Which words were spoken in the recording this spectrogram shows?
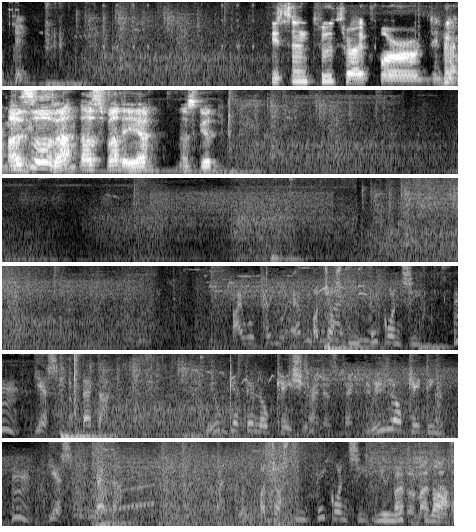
Okay. He sent two truck for dynamite. I saw that. That's funny, yeah. That's good. I will tell you everything. Adjusting frequency. Mm, yes, better. We'll get the location. Relocating. Mm, yes, better. Adjusting frequency. Unit lost.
